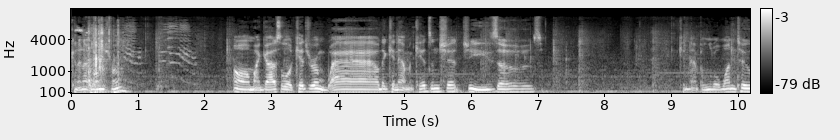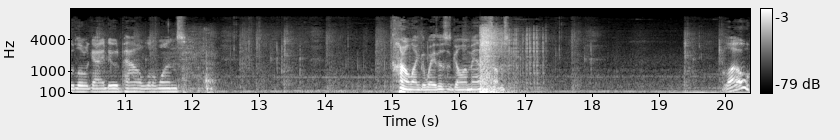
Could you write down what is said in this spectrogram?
Can I not in this room? Oh my god, it's a little kid's room. Wow, they kidnapping my kids and shit. Jesus. Kidnapping little one, two, little guy, dude, pal, little ones. I don't like the way this is going, man. Something's... Hello?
